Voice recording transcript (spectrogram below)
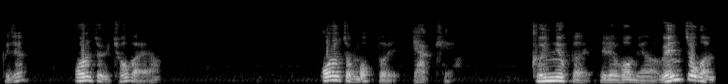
그죠? 오른쪽이 좁아요. 오른쪽 목도 약해요. 근육도 이래 보면 왼쪽은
